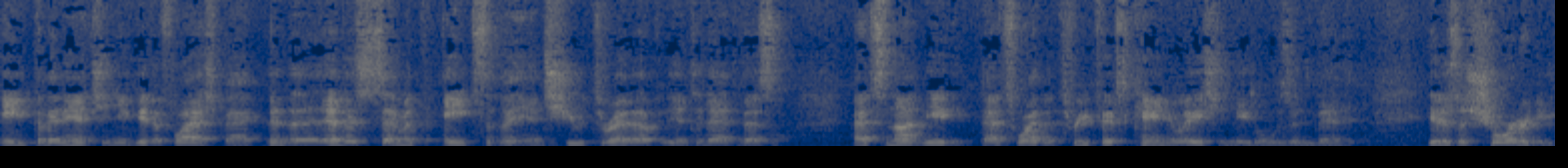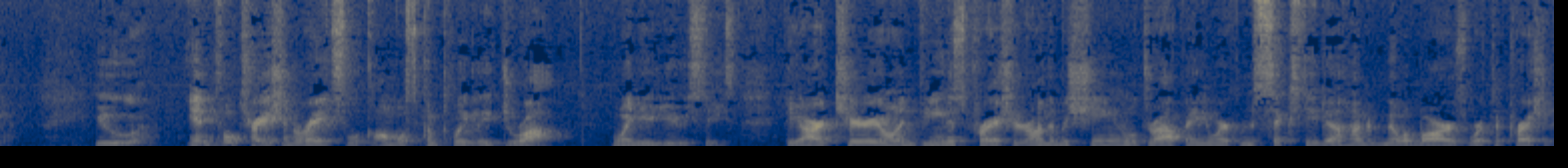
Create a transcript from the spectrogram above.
eighth of an inch and you get a flashback, then the other seventh eighths of an inch you thread up into that vessel. That's not needed. That's why the 3 5 cannulation needle was invented. It is a shorter needle. You infiltration rates will almost completely drop when you use these. The arterial and venous pressure on the machine will drop anywhere from 60 to 100 millibars worth of pressure,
